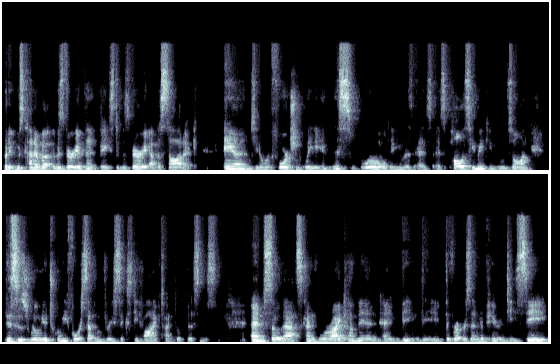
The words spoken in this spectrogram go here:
but it was kind of a, it was very event based. It was very episodic. And you know, unfortunately, in this world, you know, as as, policymaking moves on, this is really a 24/7, 365 type of business. And so that's kind of where I come in and being the, the representative here in DC,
